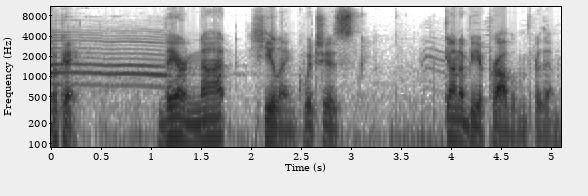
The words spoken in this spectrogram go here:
Okay. They are not healing, which is gonna be a problem for them.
